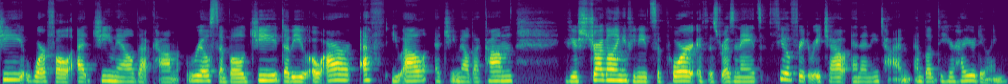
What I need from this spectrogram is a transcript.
gworful at gmail.com. Real simple, G W O R F U L at gmail.com. If you're struggling, if you need support, if this resonates, feel free to reach out at any time. I'd love to hear how you're doing.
